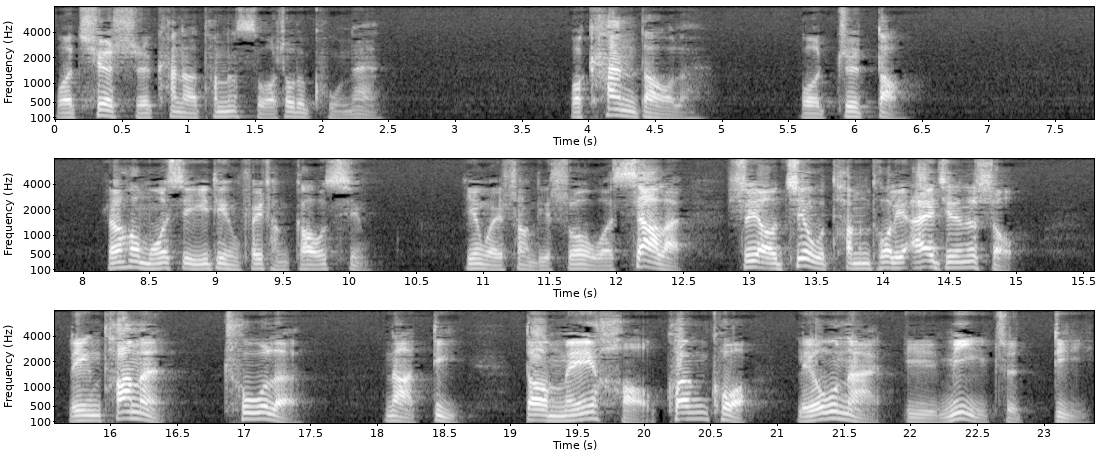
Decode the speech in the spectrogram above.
我确实看到他们所受的苦难。我看到了，我知道。”然后摩西一定非常高兴，因为上帝说：“我下来是要救他们脱离埃及人的手，领他们出了那地，到美好宽阔、流奶与蜜之地。”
